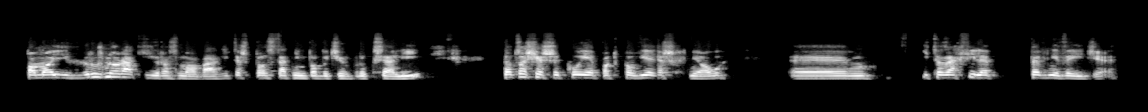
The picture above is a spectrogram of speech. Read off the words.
po moich różnorakich rozmowach i też po ostatnim pobycie w Brukseli, to co się szykuje pod powierzchnią i to za chwilę pewnie wyjdzie,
